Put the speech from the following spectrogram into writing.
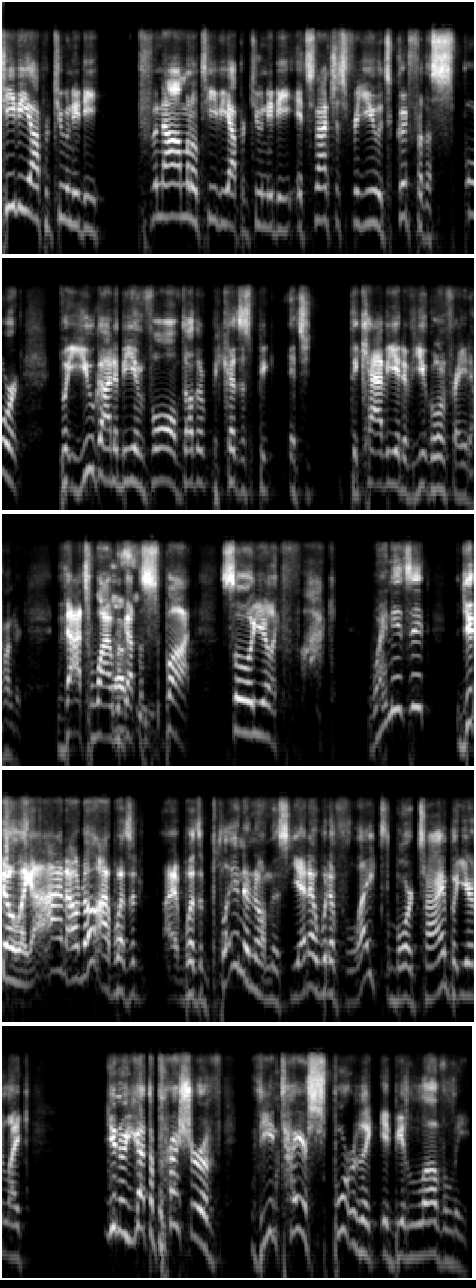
TV opportunity, phenomenal TV opportunity. It's not just for you, it's good for the sport, but you got to be involved other because it's it's the caveat of you going for 800. That's why we got the spot. So you're like, fuck, when is it? You know, like I don't know. I wasn't I wasn't planning on this yet. I would have liked more time, but you're like, you know, you got the pressure of the entire sport. Like, it'd be lovely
